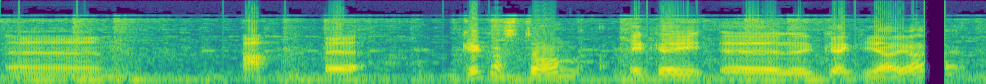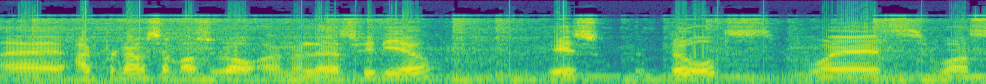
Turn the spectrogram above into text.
Um, ah, uh, Gekaston, aka uh. Uh, I pronounced him as well on the last video. His build, which was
